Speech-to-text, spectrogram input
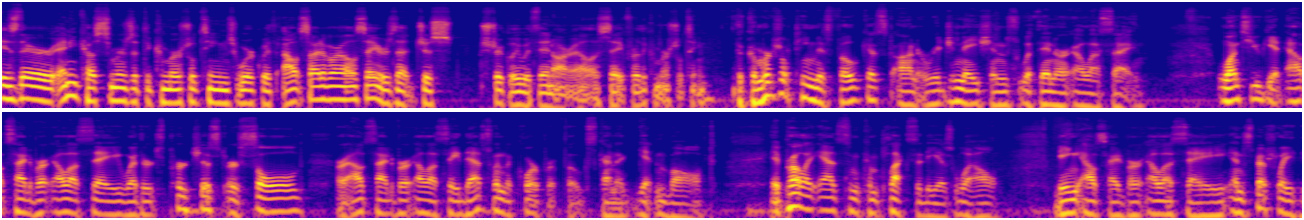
Is there any customers that the commercial teams work with outside of our LSA, or is that just strictly within our LSA for the commercial team? The commercial team is focused on originations within our LSA. Once you get outside of our LSA, whether it's purchased or sold or outside of our LSA, that's when the corporate folks kind of get involved. It probably adds some complexity as well, being outside of our LSA, and especially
